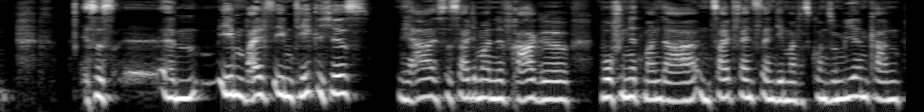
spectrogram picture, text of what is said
es ist äh, ähm, eben, weil es eben täglich ist. Ja, es ist halt immer eine Frage, wo findet man da ein Zeitfenster, in dem man das konsumieren kann.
